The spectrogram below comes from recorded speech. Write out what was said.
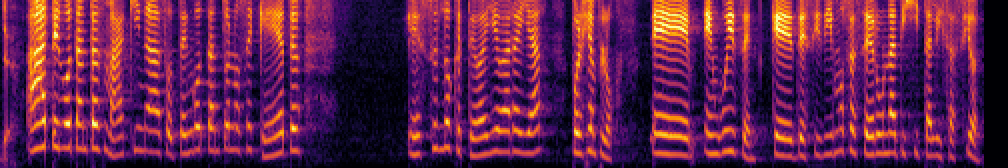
Ya. ah, tengo tantas máquinas o tengo tanto no sé qué. te- Eso es lo que te va a llevar allá. Por ejemplo, eh, en Wisden, que decidimos hacer una digitalización.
